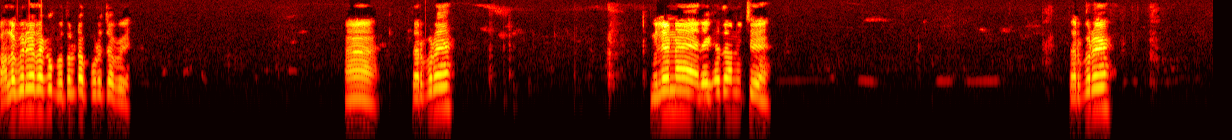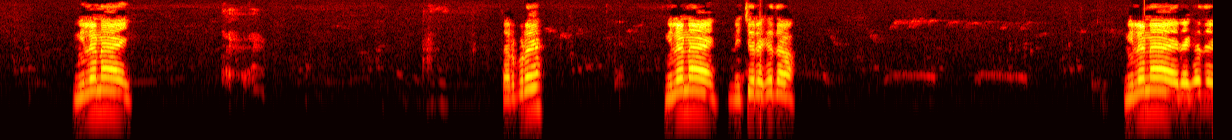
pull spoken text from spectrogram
ভালো করে রাখো, বোতলটা পড়ে যাবে। হ্যাঁ তারপরে? মিলে নাই রেখে দাও নিচে। তারপরে? মিলে নাই। তারপরে? মিলে নাই, নিচে রেখে দাও। মিলে নাই, রেখে দে।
